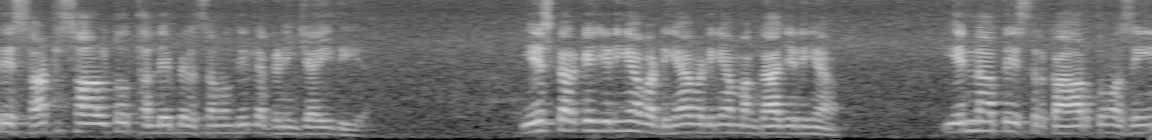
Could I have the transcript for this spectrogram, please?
ਤੇ 60 ਸਾਲ ਤੋਂ ਥੱਲੇ ਪੈਨਸ਼ਨ ਉਹਦੀ ਲੱਗਣੀ ਚਾਹੀਦੀ ਹੈ। ਇਸ ਕਰਕੇ ਜਿਹੜੀਆਂ ਵੱਡੀਆਂ ਵੱਡੀਆਂ ਮੰਗਾਂ ਜਿਹੜੀਆਂ, ਇਹਨਾਂ ਤੇ ਸਰਕਾਰ ਤੋਂ ਅਸੀਂ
